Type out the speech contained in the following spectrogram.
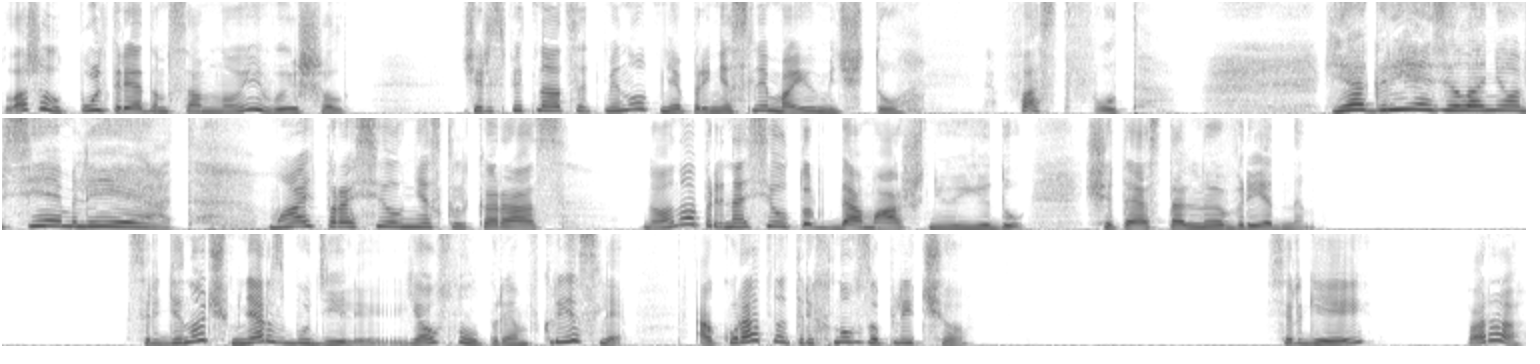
положил пульт рядом со мной и вышел. Через 15 минут мне принесли мою мечту — фастфуд. Я грезил о нем 7 лет. Мать просила несколько раз, но она приносила только домашнюю еду, считая остальное вредным. Среди ночи меня разбудили. Я уснул прямо в кресле, аккуратно тряхнув за плечо. «Сергей, пора».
